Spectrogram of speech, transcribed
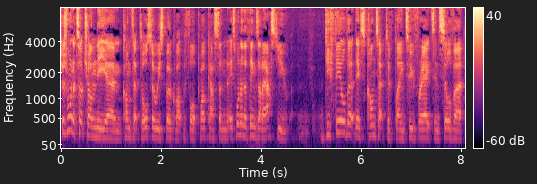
Just want to touch on the um, concept also we spoke about before podcast, and it's one of the things that I asked you. Do you feel that this concept of playing two free eights in Silva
